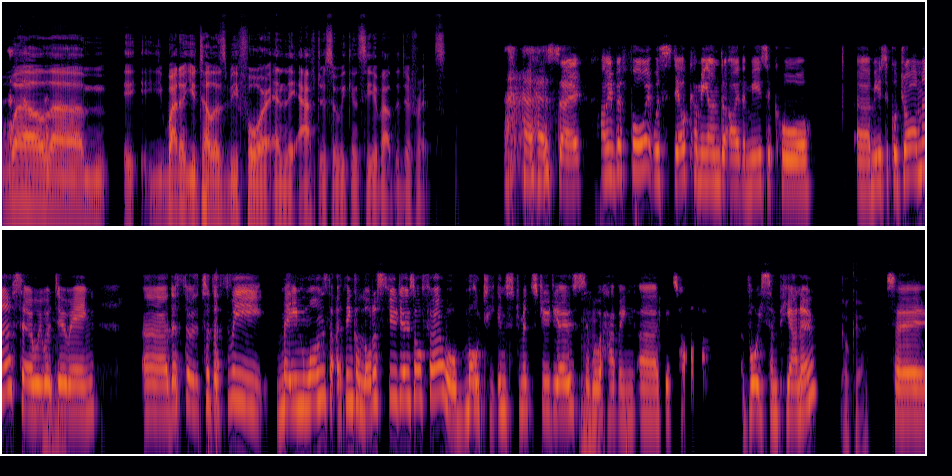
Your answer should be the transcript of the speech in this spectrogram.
well, um, why don't you tell us before and the after so we can see about the difference? so, I mean, before it was still coming under either music or uh, musical drama. So we were mm-hmm. doing uh, the th- so the three main ones that I think a lot of studios offer, or multi-instrument studios. So mm-hmm. we were having uh, guitar, voice, and piano. Okay. So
